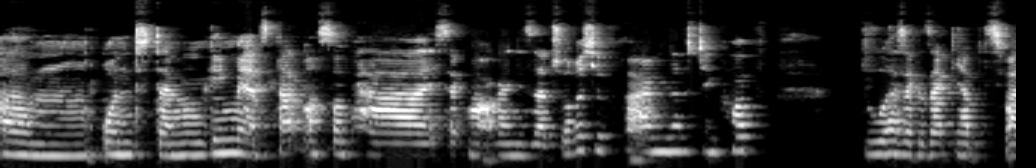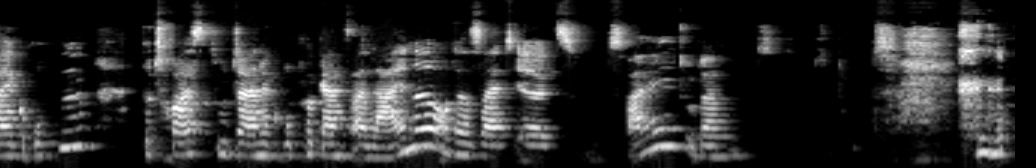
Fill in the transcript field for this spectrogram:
Ähm, und dann ging mir jetzt gerade noch so ein paar, ich sag mal, organisatorische Fragen durch den Kopf. Du hast ja gesagt, ihr habt zwei Gruppen. Betreust du deine Gruppe ganz alleine oder seid ihr zu zweit oder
